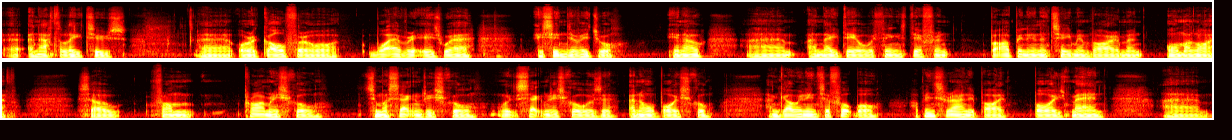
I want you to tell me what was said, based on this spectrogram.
a, an athlete who's uh, or a golfer or whatever it is where it's individual, you know, um, and they deal with things different. But I've been in a team environment all my life, so from primary school to my secondary school, which secondary school was a, an all boys school, and going into football, I've been surrounded by boys, men, um,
